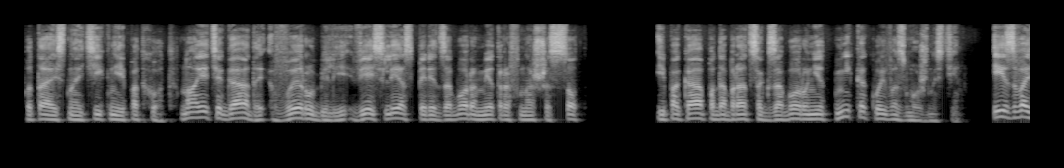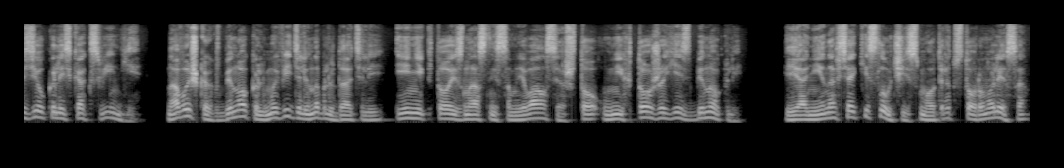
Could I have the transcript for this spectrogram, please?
пытаясь найти к ней подход. Но эти гады вырубили весь лес перед забором метров на 600. И пока подобраться к забору нет никакой возможности. Извозюкались, как свиньи. На вышках в бинокль мы видели наблюдателей, и никто из нас не сомневался, что у них тоже есть бинокли и они на всякий случай смотрят в сторону леса.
